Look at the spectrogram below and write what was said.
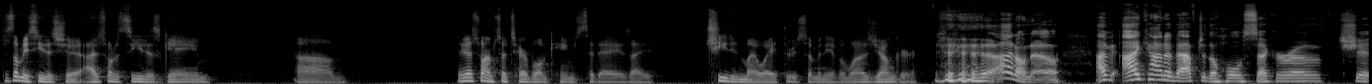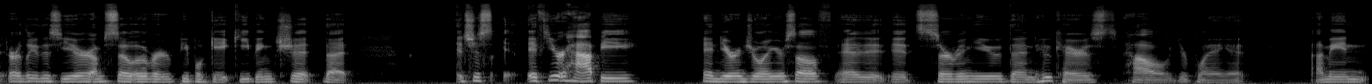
just let me see this shit. I just want to see this game. Um, maybe that's why I'm so terrible at games today. Is I cheated my way through so many of them when I was younger. I don't know. I I kind of after the whole Sekiro shit earlier this year, I'm so over people gatekeeping shit that it's just if you're happy and you're enjoying yourself and it, it's serving you, then who cares how you're playing it? I mean,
